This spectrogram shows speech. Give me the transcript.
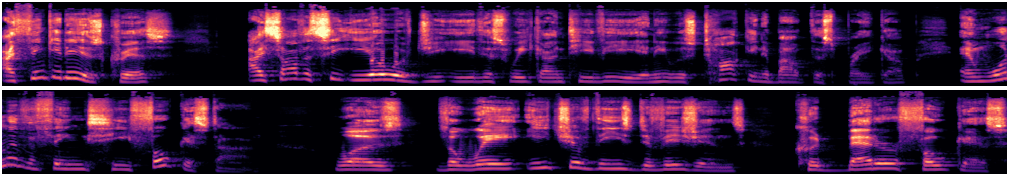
I think it is, Chris. I saw the CEO of GE this week on TV, and he was talking about this breakup. And one of the things he focused on was the way each of these divisions could better focus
